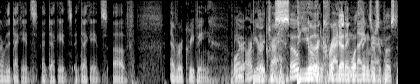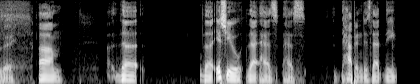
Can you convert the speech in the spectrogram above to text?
over the decades and decades and decades of ever creeping bureau- aren't bureaucrat- just so good at bureaucratic forgetting what things are supposed to be? um, the the issue that has has happened is that the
